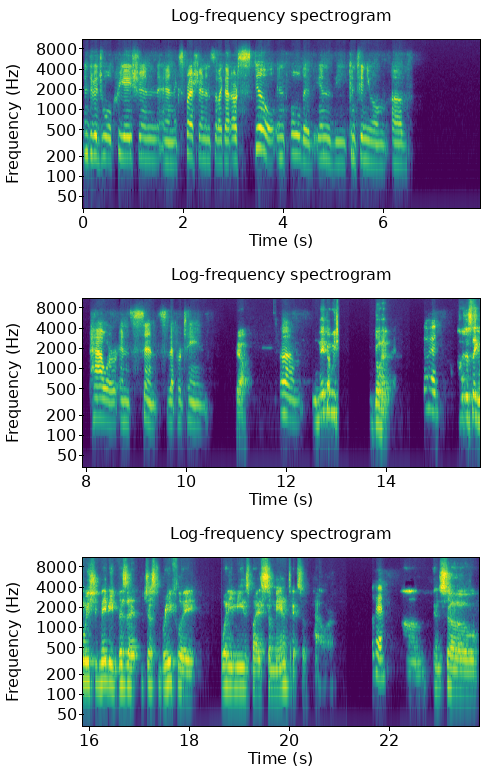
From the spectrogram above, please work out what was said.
individual creation and expression and stuff like that are still enfolded in the continuum of power and sense that pertain. Yeah. Um, maybe we should go ahead. Go ahead. I was just thinking we should maybe visit just briefly what he means by semantics of power. Okay. Um, and so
